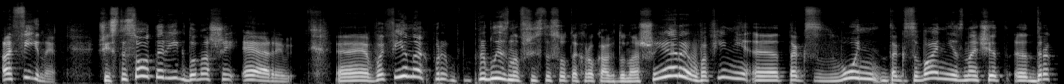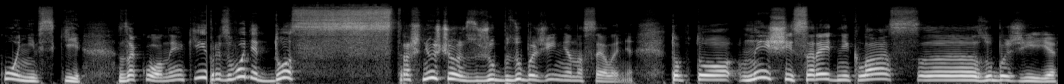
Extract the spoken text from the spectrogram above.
Афіни. 600 рік до нашої ери. Е, в Афінах приблизно в 600-х роках до нашої ери в Афіні е, так, звані, так звані значить, е, драконівські закони, які призводять до страшнющого зуб- зубожіння населення. Тобто нижчий середній клас е, зубожіє.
